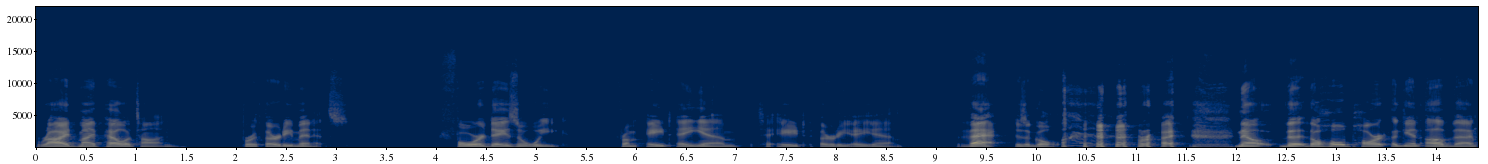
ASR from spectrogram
Ride my Peloton for 30 minutes, four days a week, from 8 a.m. to 8:30 a.m. That is a goal, right? Now, the the whole part again of that,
